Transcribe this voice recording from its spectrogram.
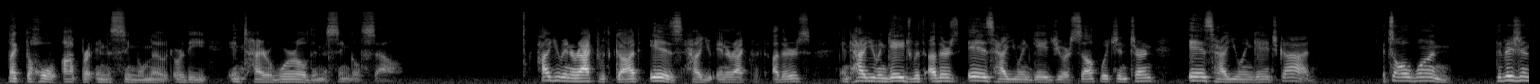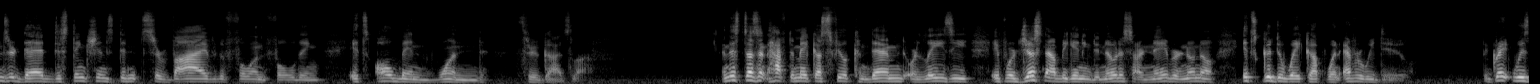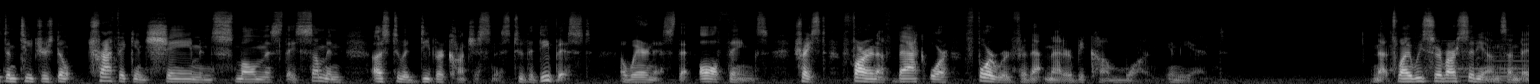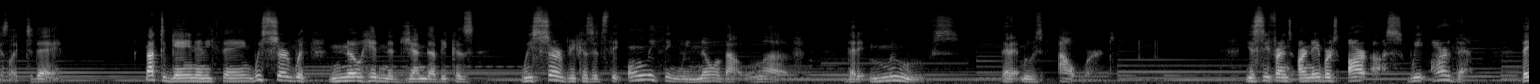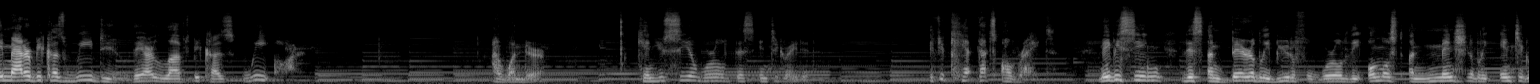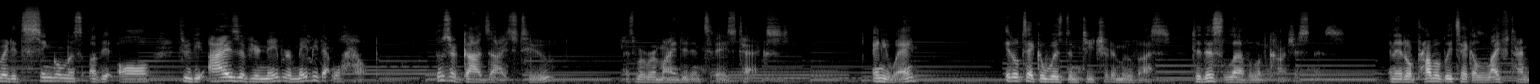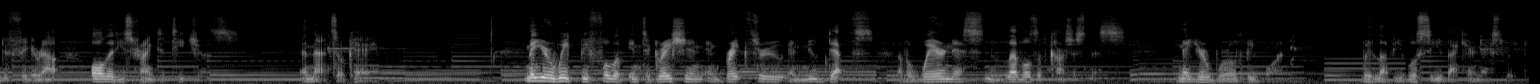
like the whole opera in a single note or the entire world in a single cell. How you interact with God is how you interact with others, and how you engage with others is how you engage yourself, which in turn is how you engage God. It's all one. Divisions are dead, distinctions didn't survive the full unfolding. It's all been one through God's love. And this doesn't have to make us feel condemned or lazy if we're just now beginning to notice our neighbor. No, no, it's good to wake up whenever we do. The great wisdom teachers don't traffic in shame and smallness, they summon us to a deeper consciousness, to the deepest awareness that all things, traced far enough back or forward for that matter, become one in the end. And that's why we serve our city on Sundays like today. Not to gain anything, we serve with no hidden agenda because we serve because it's the only thing we know about love that it moves, that it moves outward. You see, friends, our neighbors are us. We are them. They matter because we do. They are loved because we are. I wonder, can you see a world this integrated? If you can't, that's all right. Maybe seeing this unbearably beautiful world, the almost unmentionably integrated singleness of it all through the eyes of your neighbor, maybe that will help. Those are God's eyes too, as we're reminded in today's text. Anyway, it'll take a wisdom teacher to move us to this level of consciousness, and it'll probably take a lifetime to figure out all that He's trying to teach us, and that's okay. May your week be full of integration and breakthrough and new depths of awareness, new levels of consciousness. May your world be one. We love you. We'll see you back here next week.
